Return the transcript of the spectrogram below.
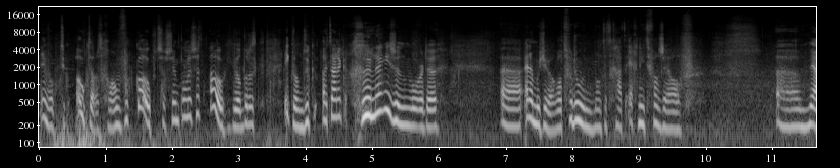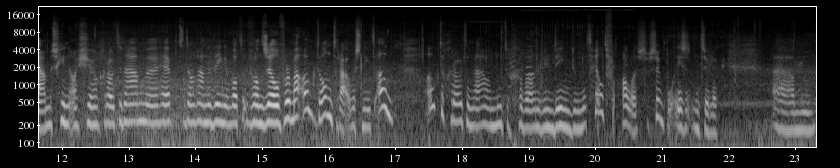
En ik wil natuurlijk ook dat het gewoon verkoopt. Zo simpel is het ook. Ik wil, dat het, ik wil natuurlijk uiteindelijk gelezen worden. Uh, en daar moet je wel wat voor doen, want het gaat echt niet vanzelf. Um, ja, misschien als je een grote naam uh, hebt, dan gaan de dingen wat vanzelf. Maar ook dan trouwens niet. Ook, ook de grote namen moeten gewoon hun ding doen. Dat geldt voor alles. Simpel is het natuurlijk. Um,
